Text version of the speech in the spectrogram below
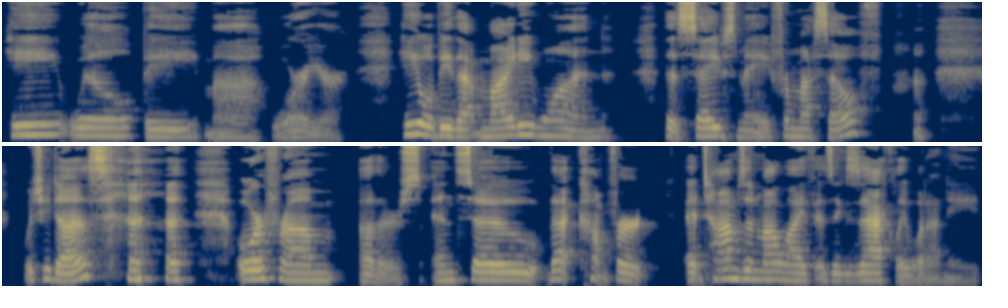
He will be my warrior. He will be that mighty one that saves me from myself, which He does, or from others. And so that comfort at times in my life is exactly what I need.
